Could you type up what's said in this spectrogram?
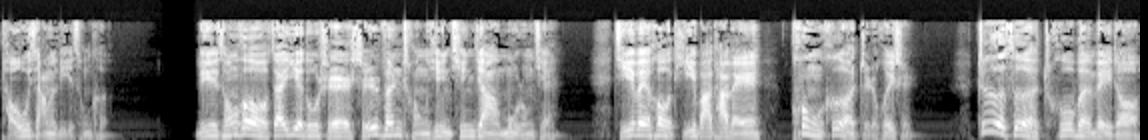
投降了李从珂。李从厚在夜都时十分宠信亲将慕容谦，即位后提拔他为控贺指挥使。这次出奔魏州，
